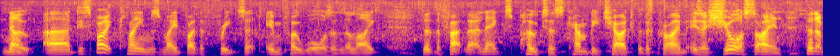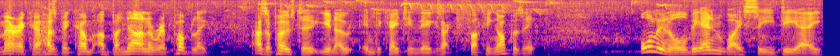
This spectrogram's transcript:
No, uh, despite claims made by the freaks at InfoWars and the like that the fact that an ex POTUS can be charged with a crime is a sure sign that America has become a banana republic, as opposed to, you know, indicating the exact fucking opposite, All in all, the NYCDA,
